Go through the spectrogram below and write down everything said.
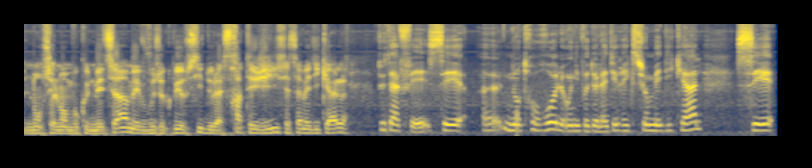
non seulement beaucoup de médecins, mais vous vous occupez aussi de la stratégie, c'est ça, médicale Tout à fait. C'est euh, notre rôle au niveau de la direction médicale, c'est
